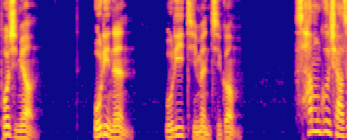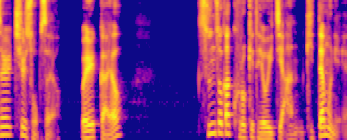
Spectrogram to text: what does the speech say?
보시면 우리는 우리 팀은 지금 3구샷을 칠 수 없어요. 왜일까요? 순서가 그렇게 되어 있지 않기 때문이에요.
